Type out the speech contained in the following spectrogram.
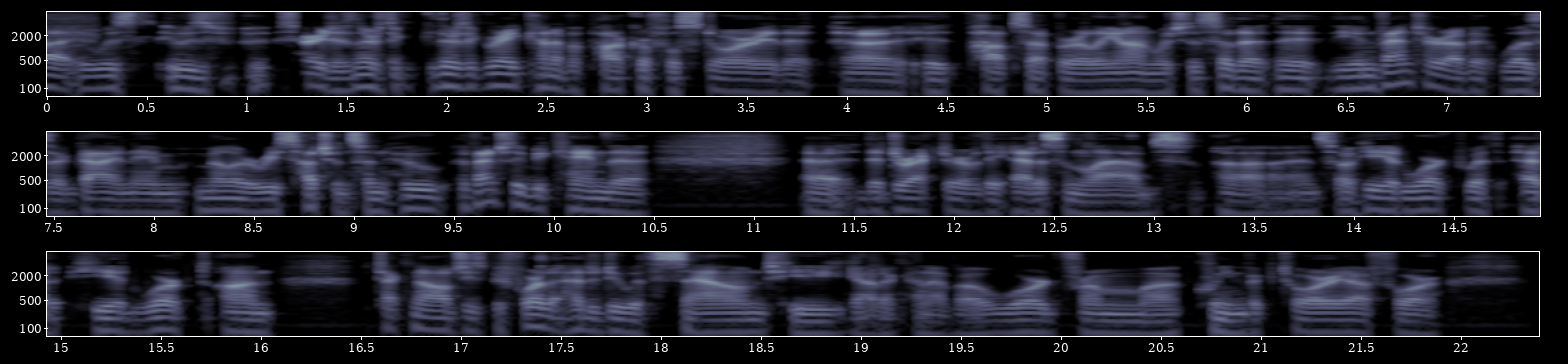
Uh, it was it was sorry there's a there's a great kind of apocryphal story that uh, it pops up early on which is so that the, the inventor of it was a guy named Miller Reese Hutchinson who eventually became the uh, the director of the Edison Labs uh, and so he had worked with he had worked on technologies before that had to do with sound he got a kind of award from uh, Queen Victoria for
